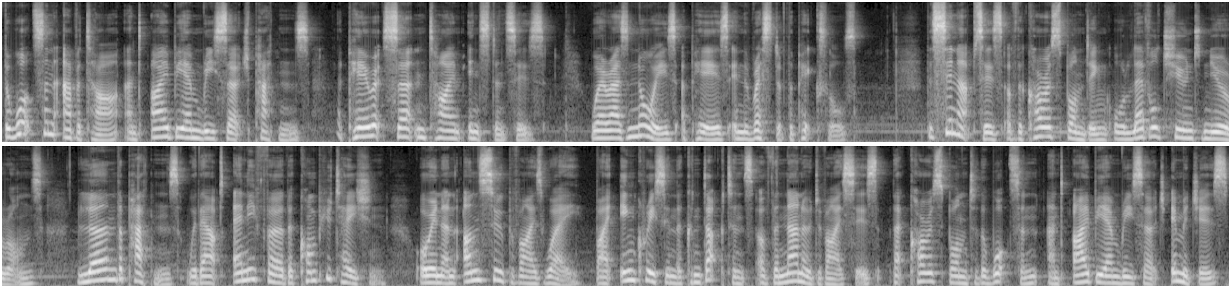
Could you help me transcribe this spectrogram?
The Watson avatar and IBM research patterns appear at certain time instances, whereas noise appears in the rest of the pixels. The synapses of the corresponding or level tuned neurons learn the patterns without any further computation or in an unsupervised way by increasing the conductance of the nanodevices that correspond to the Watson and IBM research images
